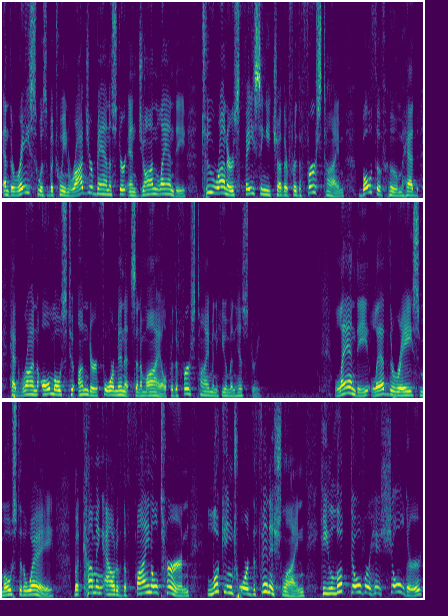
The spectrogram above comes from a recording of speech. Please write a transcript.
and the race was between Roger Bannister and John Landy, two runners facing each other for the first time, both of whom had, had run almost to under four minutes in a mile for the first time in human history. Landy led the race most of the way, but coming out of the final turn, looking toward the finish line, he looked over his shoulder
